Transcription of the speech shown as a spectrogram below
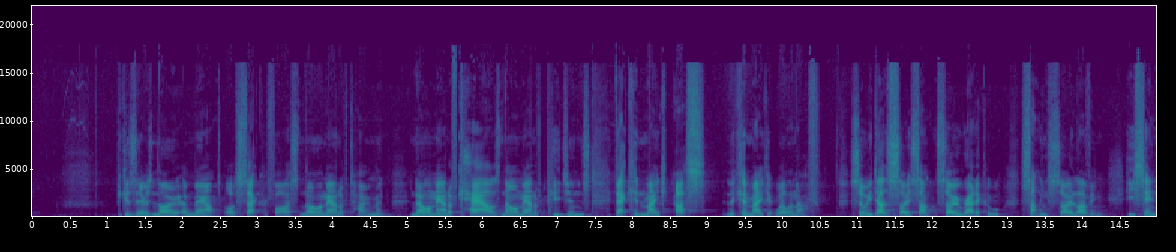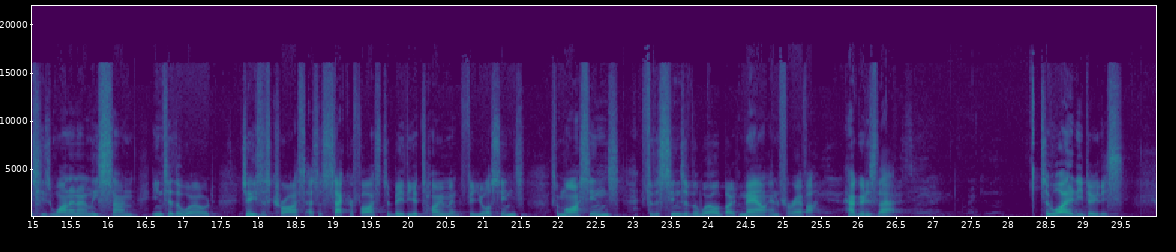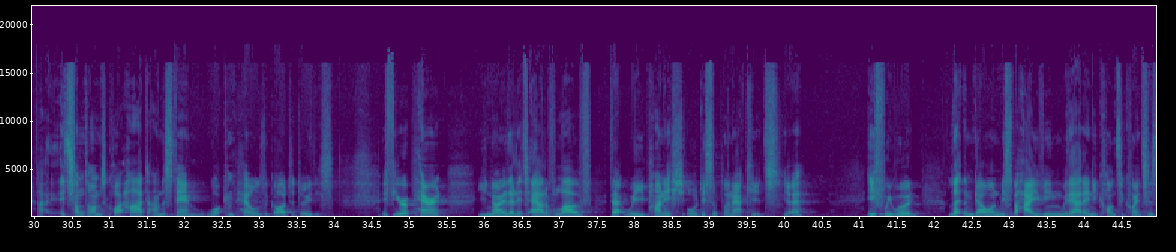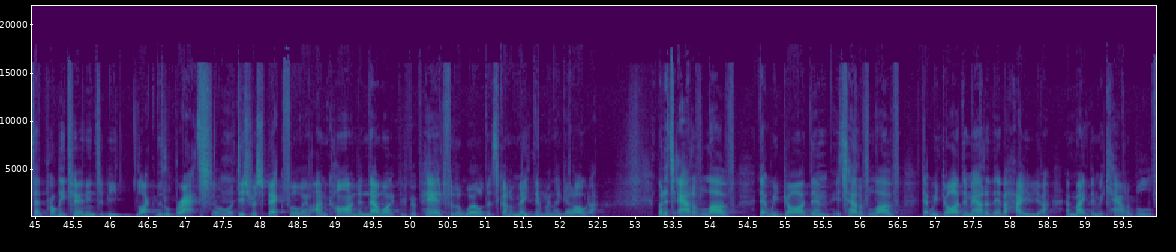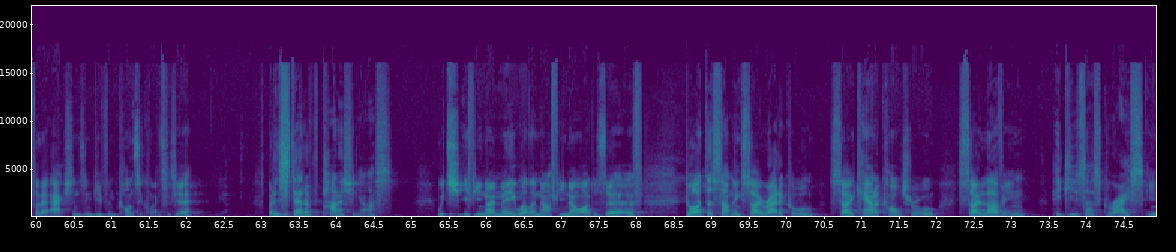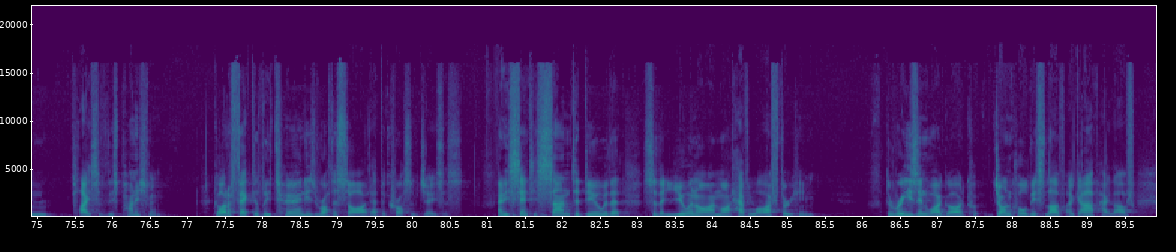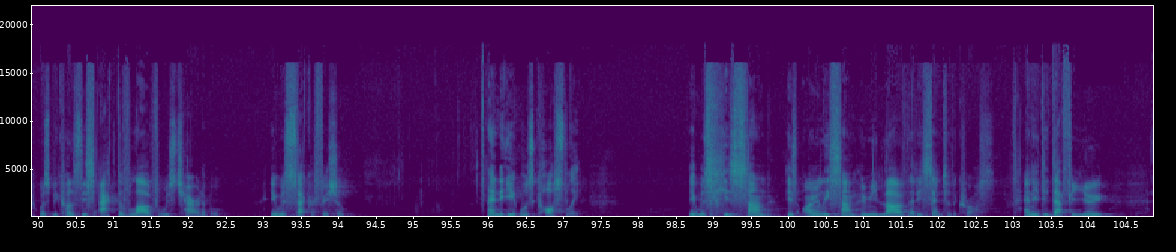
Because there is no amount of sacrifice, no amount of atonement, no amount of cows, no amount of pigeons that can make us that can make it well enough. So he does so, so radical, something so loving. He sends his one and only Son into the world, Jesus Christ, as a sacrifice to be the atonement for your sins, for my sins, for the sins of the world, both now and forever. How good is that? So, why did he do this? Uh, it's sometimes quite hard to understand what compels a God to do this. If you're a parent, you know that it's out of love that we punish or discipline our kids, yeah? If we would let them go on misbehaving without any consequences, they'd probably turn into be like little brats or disrespectful and unkind, and they won't be prepared for the world that's going to meet them when they get older. But it's out of love that we guide them. It's out of love that we guide them out of their behavior and make them accountable for their actions and give them consequences, yeah? But instead of punishing us, which, if you know me well enough, you know I deserve, God does something so radical, so countercultural, so loving, He gives us grace in place of this punishment. God effectively turned His wrath aside at the cross of Jesus, and He sent His Son to deal with it so that you and I might have life through Him. The reason why God, John called this love agape love was because this act of love was charitable, it was sacrificial. And it was costly. It was his son, his only son, whom he loved, that he sent to the cross. And he did that for you,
